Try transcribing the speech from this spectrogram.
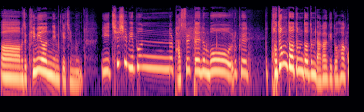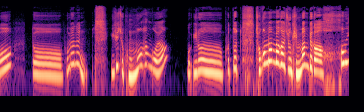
어, 먼저 김 의원님께 질문. 이 72분을 봤을 때는 뭐 이렇게 더듬더듬더듬 나가기도 하고 또 보면은 이게 저 공모한 거야? 뭐 이런 것도 저것만 봐가지고 김만배가 허위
